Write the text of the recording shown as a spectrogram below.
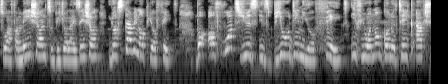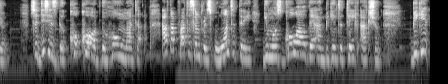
to affirmation to visualization, you're stirring up your faith. But of what use is building your faith if you are not going to take action? So, this is the cocoa of the whole matter. After practicing principle one to three, you must go out there and begin to take action begin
